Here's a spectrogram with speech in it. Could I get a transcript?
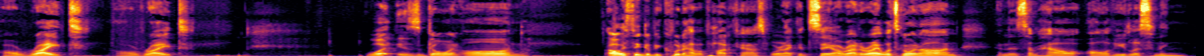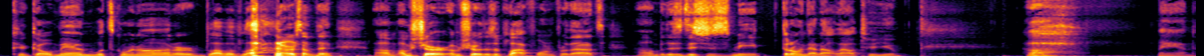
All right. All right. What is going on? I always think it'd be cool to have a podcast where I could say, all right, all right, what's going on? And then somehow all of you listening could go, man, what's going on? Or blah, blah, blah, or something. Um, I'm sure, I'm sure there's a platform for that. Um, but this, is this is me throwing that out loud to you. Oh, man.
